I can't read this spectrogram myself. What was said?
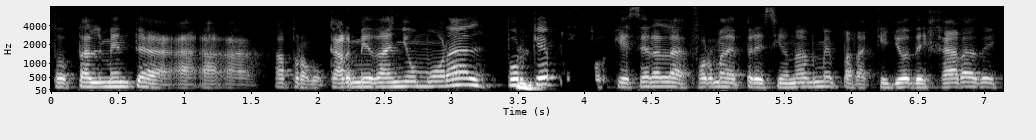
totalmente a, provocarme daño moral. ¿Por qué? Pues porque esa era la forma de presionarme para que yo dejara de,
